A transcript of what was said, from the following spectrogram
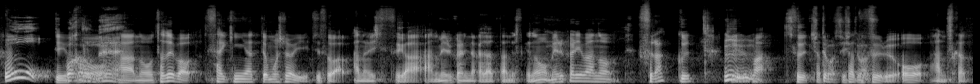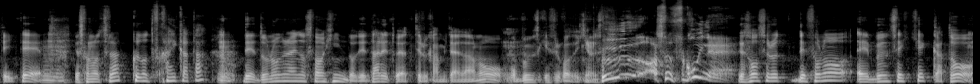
っていうのを、ね。あの、例えば最近やって面白い実はアナリシスがあのメルカリの中であったんですけど、メルカリはあの、スラックっていう、まあ、ツチャットツールを使っていて、その Slack の使い方でどのぐらいのその頻度で誰とやってるかみたいなのを分析することができるんですうわそれすごいね。で、そうする、で、その分析結果と、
